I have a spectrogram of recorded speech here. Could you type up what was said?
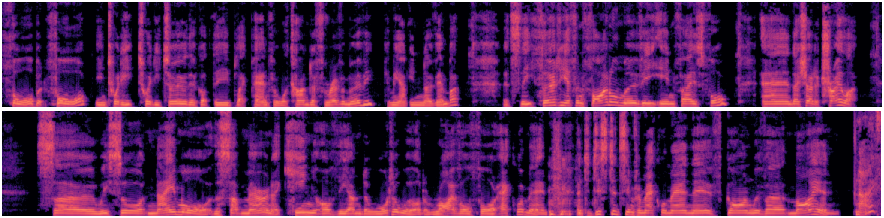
Thor, but four in 2022. They've got the Black Panther Wakanda Forever movie coming out in November. It's the 30th and final movie in phase four, and they showed a trailer. So we saw Namor, the Submariner, king of the underwater world, a rival for Aquaman. Mm-hmm. and to distance him from Aquaman, they've gone with a Mayan nice.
